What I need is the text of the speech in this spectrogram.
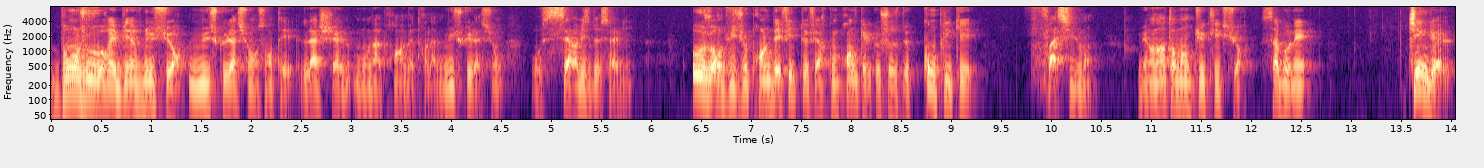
Bonjour et bienvenue sur Musculation en Santé, la chaîne où on apprend à mettre la musculation au service de sa vie. Aujourd'hui, je prends le défi de te faire comprendre quelque chose de compliqué facilement. Mais en attendant que tu cliques sur s'abonner, jingle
